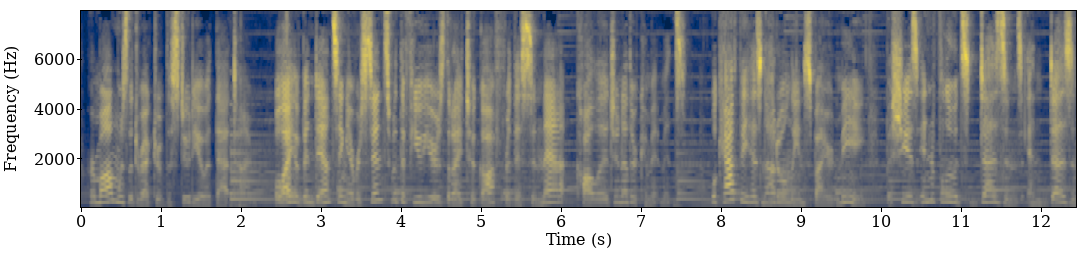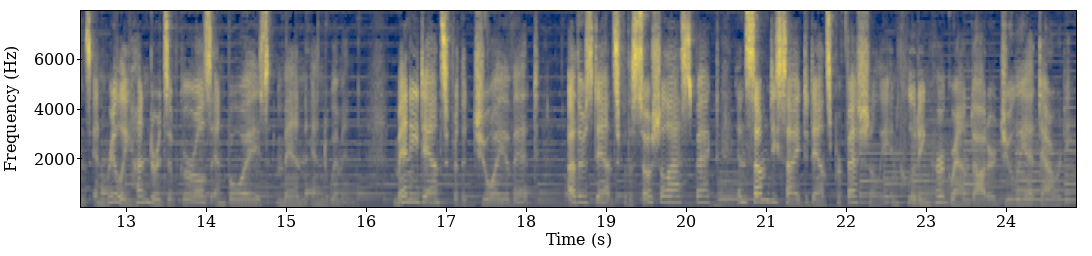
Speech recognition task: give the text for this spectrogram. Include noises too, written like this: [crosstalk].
Her mom was the director of the studio at that time. Well, I have been dancing ever since, with the few years that I took off for this and that, college, and other commitments. Well, Kathy has not only inspired me, but she has influenced dozens and dozens and really hundreds of girls and boys, men and women. Many dance for the joy of it, others dance for the social aspect, and some decide to dance professionally, including her granddaughter, Juliet Dougherty.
